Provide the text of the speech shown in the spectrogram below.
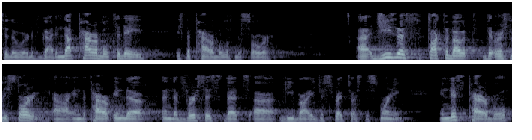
to the word of God. And that parable today is the parable of the sower. Uh, Jesus talked about the earthly story uh, in the par- in the in the verses that uh, Levi just read to us this morning. In this parable,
